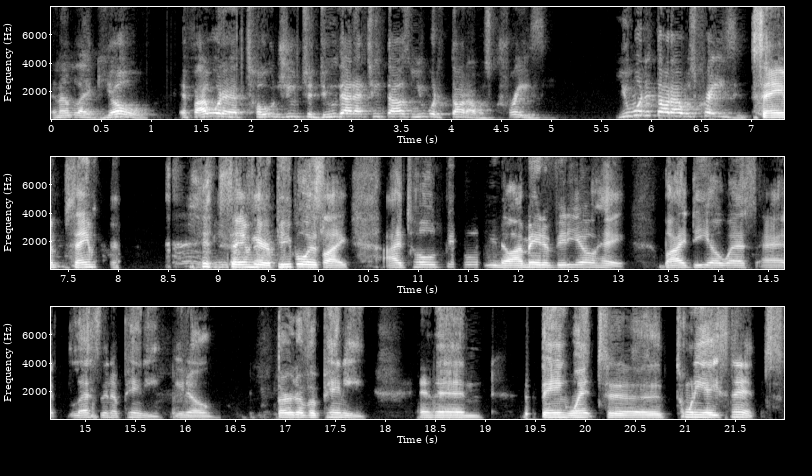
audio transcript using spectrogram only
And I'm like, "Yo, if I would have told you to do that at two thousand, you would have thought I was crazy. You would have thought I was crazy." Same, same here. You know same here. People is like, I told people, you know, I made a video, hey, buy DOS at less than a penny, you know, third of a penny. And then the thing went to 28 cents,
